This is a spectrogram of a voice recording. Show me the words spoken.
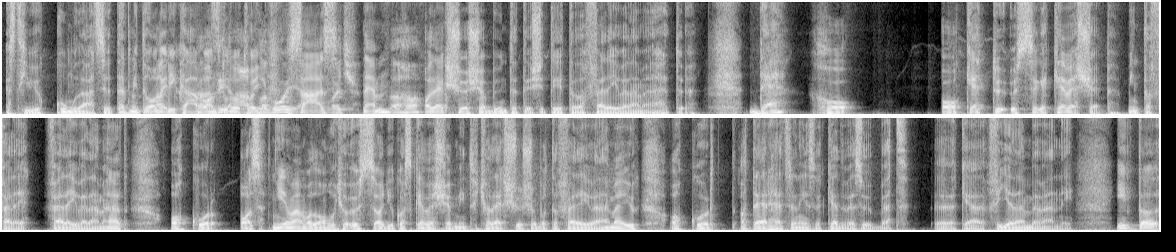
Ezt hívjuk kumuláció. Tehát, mint Amerikában, kvázi tudod, hogy száz, vagy- nem, Aha. a legsősebb büntetési tétel a felével emelhető. De, ha a kettő összege kevesebb, mint a fele, felével emelt, akkor az nyilvánvalóan, hogyha összeadjuk, az kevesebb, mint hogyha a legsősabbat a felével emeljük, akkor a terhetre nézve kedvezőbbet kell figyelembe venni. Itt a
